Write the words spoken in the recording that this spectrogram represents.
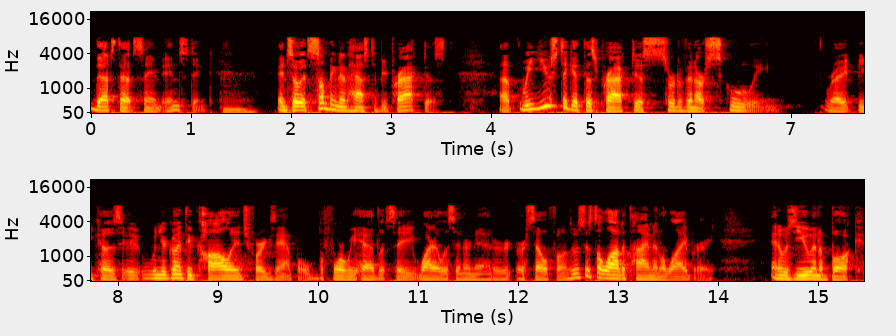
that's that same instinct. And so it's something that has to be practiced. Uh, we used to get this practice sort of in our schooling right? Because it, when you're going through college, for example, before we had, let's say, wireless internet or, or cell phones, it was just a lot of time in a library. And it was you and a book,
